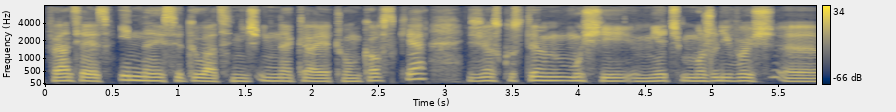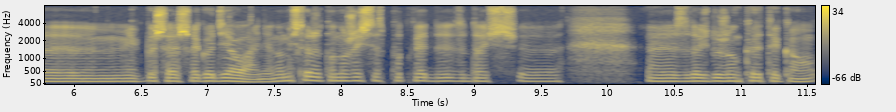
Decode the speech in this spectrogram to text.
Francja jest w innej sytuacji niż inne kraje członkowskie i w związku z tym musi mieć możliwość e, jakby szerszego działania. No myślę, że to może się spotkać z dość, e, e, z dość dużą krytyką.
